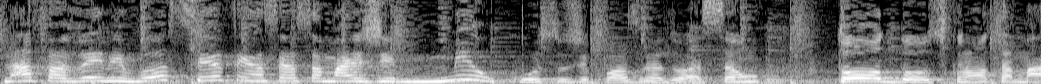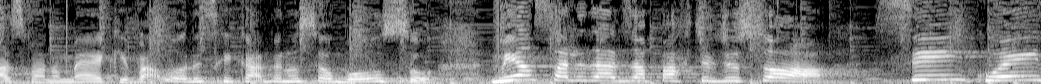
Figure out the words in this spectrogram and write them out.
Na Favene você tem acesso a mais de mil cursos de pós-graduação, todos com nota máxima no MEC, valores que cabem no seu bolso. Mensalidades a partir de só 50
